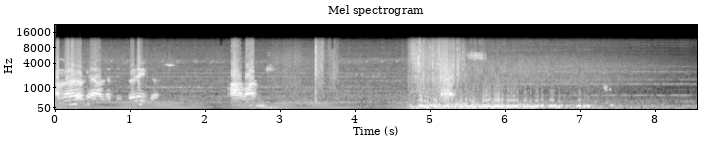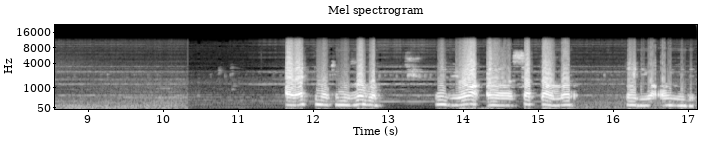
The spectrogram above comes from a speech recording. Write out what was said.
Kamera yok herhalde biz böyle gidiyoruz. Aa varmış. Notumuz da bu. Ne diyor? Ee, September ne diyor? 17.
